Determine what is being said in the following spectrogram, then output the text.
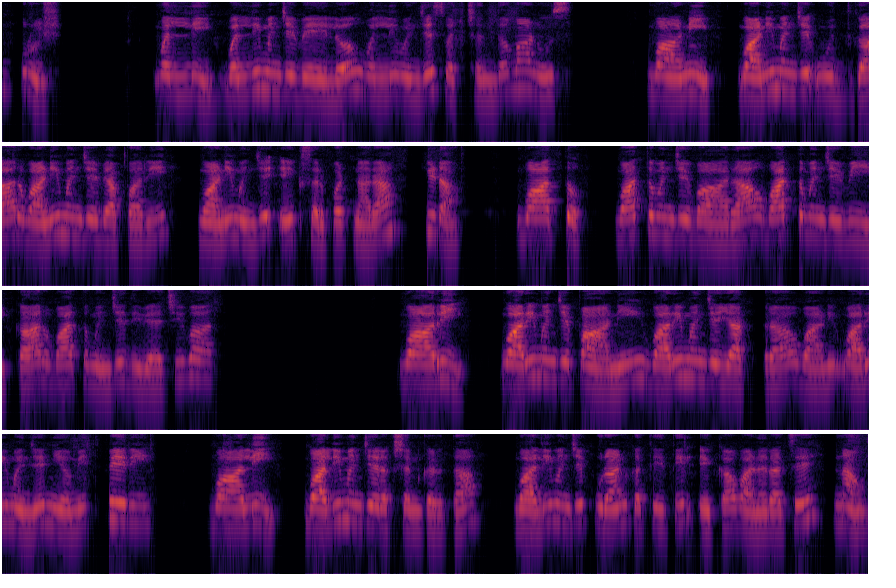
पुरुष. वल्ली वल्ली म्हणजे वेल वल्ली म्हणजे स्वच्छंद माणूस. वाणी वाणी म्हणजे उद्गार वाणी म्हणजे व्यापारी वाणी म्हणजे एक सरपटणारा किडा. वात वात म्हणजे वारा वात म्हणजे विकार वात म्हणजे दिव्याची वात वारी वारी म्हणजे पाणी वारी म्हणजे यात्रा वाणी वारी म्हणजे नियमित फेरी. वाली वाली म्हणजे रक्षणकर्ता वाली म्हणजे पुराण कथेतील एका वानराचे नाव.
